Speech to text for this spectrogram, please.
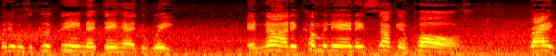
But it was a good thing that they had to wait. And now they coming in and they sucking paws, right?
